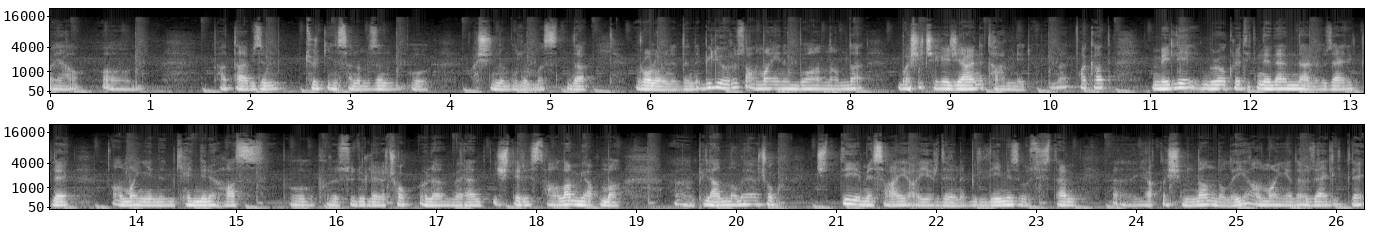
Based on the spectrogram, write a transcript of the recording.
veya e, hatta bizim Türk insanımızın bu aşının bulunmasında rol oynadığını biliyoruz. Almanya'nın bu anlamda başı çekeceğini tahmin ediyorum ben. Fakat belli bürokratik nedenlerle özellikle Almanya'nın kendine has bu prosedürlere çok önem veren, işleri sağlam yapma, e, planlamaya çok ciddi mesai ayırdığını bildiğimiz bu sistem e, yaklaşımından dolayı Almanya'da özellikle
